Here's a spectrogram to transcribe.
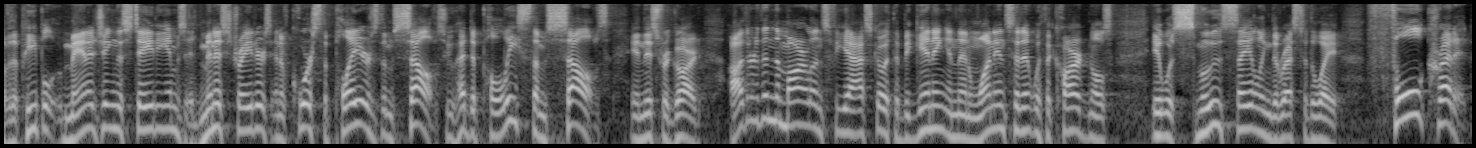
of the people managing the stadiums, administrators, and of course the players themselves who had to police themselves in this regard. Other than the Marlins fiasco at the beginning and then one incident with the Cardinals, it was smooth sailing the rest of the way. Full credit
